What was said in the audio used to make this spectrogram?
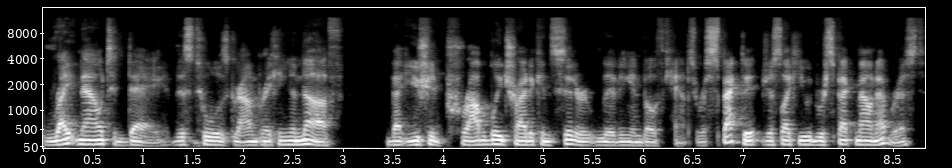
right now, today, this tool is groundbreaking enough that you should probably try to consider living in both camps. Respect it just like you would respect Mount Everest,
